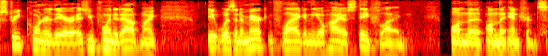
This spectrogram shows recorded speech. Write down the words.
street corner there, as you pointed out, Mike, it was an American flag and the Ohio State flag on the on the entrance.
